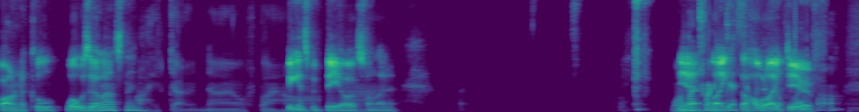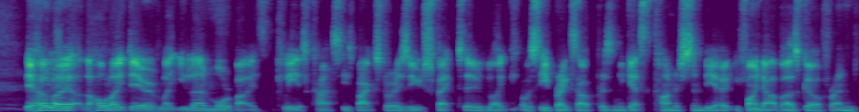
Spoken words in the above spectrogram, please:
barnacle what was her last name I don't know. Begins with b or something like that. Why am I yeah, trying like, to guess the whole without off by idea of- the whole the whole idea of like you learn more about his Cletus Cassidy's backstory as you expect to. Like obviously he breaks out of prison, he gets the Carnage symbiote, you find out about his girlfriend,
